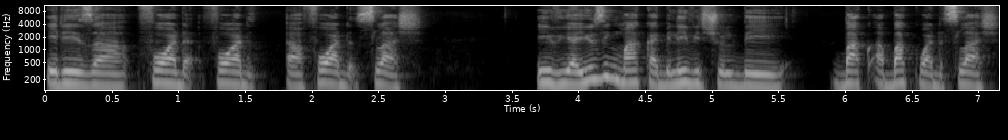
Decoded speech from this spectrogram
it is uh, forward forward uh, forward slash. If you are using mac i believe it should be back a backward slash.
